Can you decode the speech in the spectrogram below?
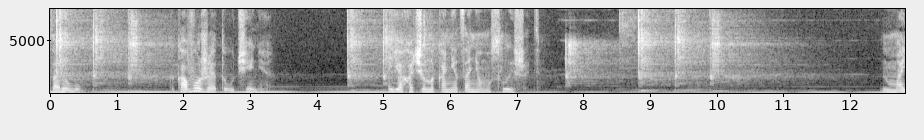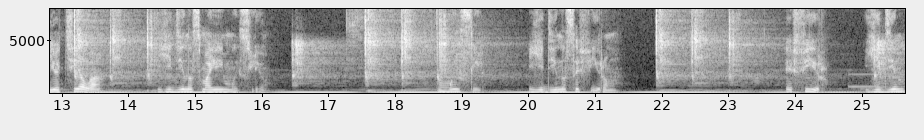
царь Лу. Каково же это учение? Я хочу, наконец, о нем услышать. Мое тело едино с моей мыслью. Мысль едина с эфиром. Эфир един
